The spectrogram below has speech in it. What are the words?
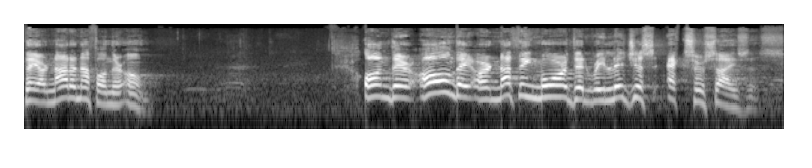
they are not enough on their own. On their own, they are nothing more than religious exercises.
